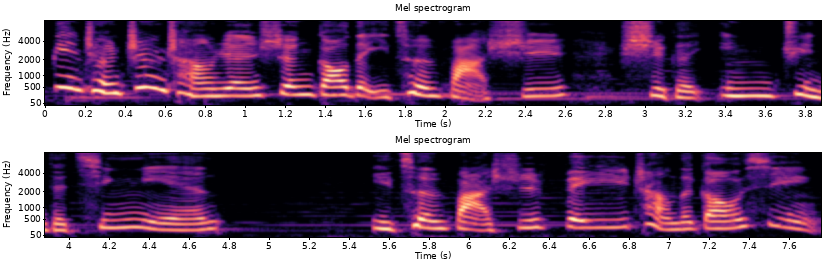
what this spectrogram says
变成正常人身高的一寸法师是个英俊的青年。一寸法师非常的高兴，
